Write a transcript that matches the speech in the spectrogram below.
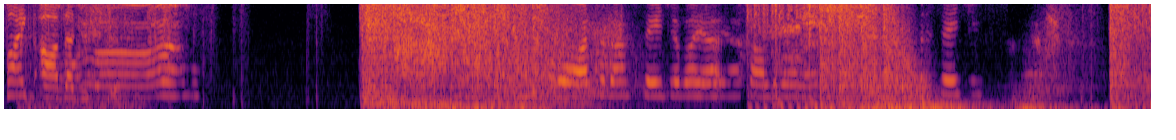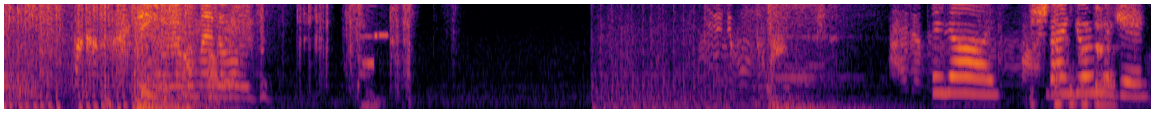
Spike A'da düştü. O arkadan Sage'e bayağı saldırıyorlar. Sage. Bir düşman devam. Helal. İşte Ben bu kadar. görmedim.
